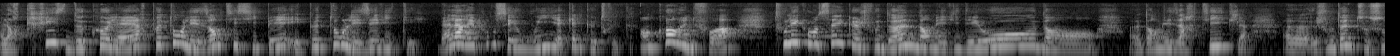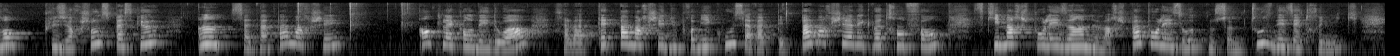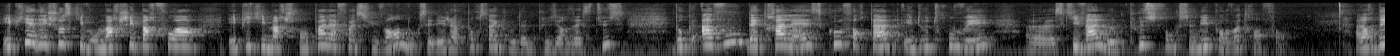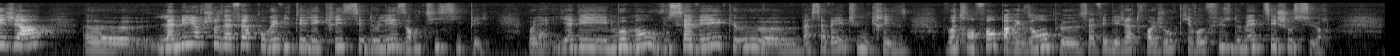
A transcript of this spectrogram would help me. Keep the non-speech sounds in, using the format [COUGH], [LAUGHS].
Alors, crise de colère, peut-on les anticiper et peut-on les éviter? Ben, La réponse est oui, il y a quelques trucs. Encore une fois, tous les conseils que je vous donne dans mes vidéos, dans, euh, mes articles, euh, je vous donne tout souvent plusieurs choses parce que, un, ça ne va pas marcher en claquant des doigts, ça va peut-être pas marcher du premier coup, ça va peut-être pas marcher avec votre enfant, qui marche pour les uns ne marche pas pour les autres. Nous sommes tous des êtres uniques. Et puis il y a des choses qui vont marcher parfois et puis qui marcheront pas la fois suivante. Donc c'est déjà pour ça que je vous donne plusieurs astuces. Donc à vous d'être à l'aise, confortable et de trouver euh, ce qui va le plus fonctionner pour votre enfant. Alors déjà, euh, la meilleure chose à faire pour éviter les crises, c'est de les anticiper. Voilà, il y a des moments où vous savez que euh, bah, ça va être une crise. Votre enfant, par exemple, ça fait déjà trois jours qu'il refuse de mettre ses chaussures.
